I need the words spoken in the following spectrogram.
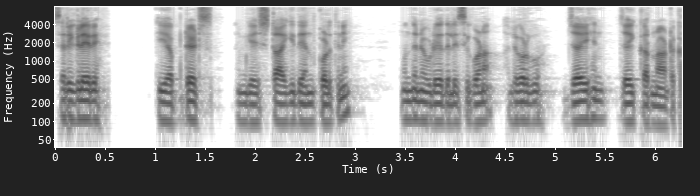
ಸರಿ ಗೆಳೆಯರಿ, ಈ ಅಪ್ಡೇಟ್ಸ್ ನಿಮಗೆ ಇಷ್ಟ ಆಗಿದೆ ಅಂದ್ಕೊಳ್ತೀನಿ. ಮುಂದಿನ ವಿಡಿಯೋದಲ್ಲಿ ಸಿಗೋಣ. ಅಲ್ಲಿವರೆಗೂ ಜೈ ಹಿಂದ್, ಜೈ ಕರ್ನಾಟಕ.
